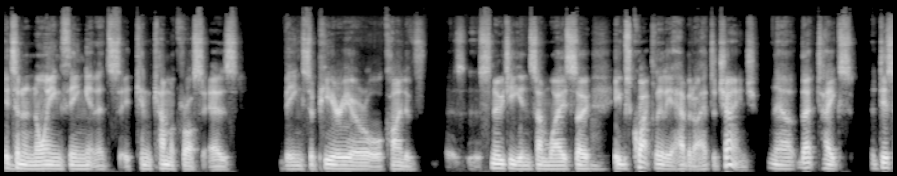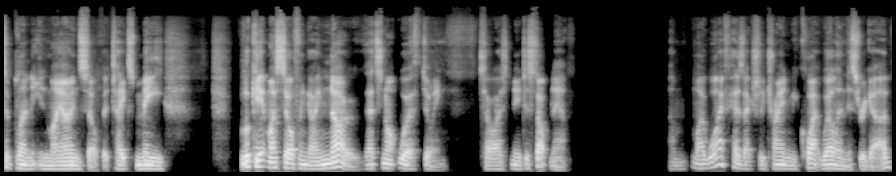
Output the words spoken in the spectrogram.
It's an annoying thing and it's it can come across as being superior or kind of snooty in some ways. So Mm. it was quite clearly a habit i had to change. Now that takes a discipline in my own self. It takes me looking at myself and going no that's not worth doing. So i need to stop now um, my wife has actually trained me quite well in this regard.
